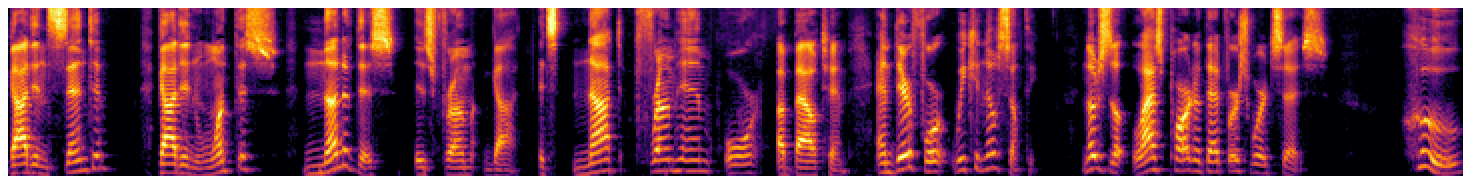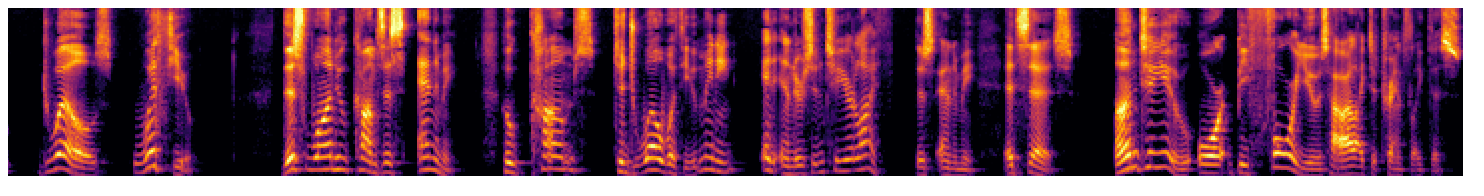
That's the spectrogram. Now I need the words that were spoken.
God didn't send him. God didn't want this. None of this is from God. It's not from Him or about Him. And therefore, we can know something. Notice the last part of that verse where it says, Who dwells with you? This one who comes, this enemy, who comes to dwell with you, meaning it enters into your life, this enemy. It says, Unto you, or before you, is how I like to translate this.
